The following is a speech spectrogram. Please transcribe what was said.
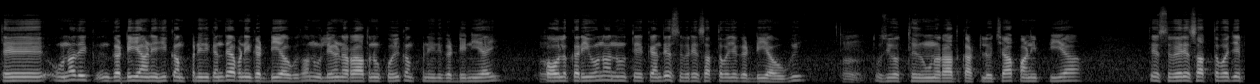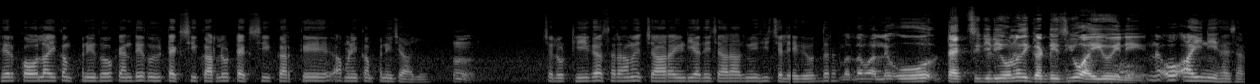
ਤੇ ਉਹਨਾਂ ਦੀ ਗੱਡੀ ਆਣੀ ਸੀ ਕੰਪਨੀ ਦੀ। ਕਹਿੰਦੇ ਆਪਣੀ ਗੱਡੀ ਆਊਗੀ ਤੁਹਾਨੂੰ ਲੈਣ ਰਾਤ ਨੂੰ ਕੋਈ ਕੰਪਨੀ ਦੀ ਗੱਡੀ ਨਹੀਂ ਆਈ। ਕਾਲ ਕਰੀ ਉਹਨਾਂ ਨੂੰ ਤੇ ਕਹਿੰਦੇ ਸਵੇਰੇ 7 ਵਜੇ ਗੱਡੀ ਆਊਗੀ। ਤੁਸੀਂ ਉੱਥੇ ਹੁਣ ਰਾਤ ਕੱਟ ਲਿਓ ਚਾਹ ਪਾਣੀ ਪੀਆ। ਤੇ ਸਵੇਰੇ 7 ਵਜੇ ਫਿਰ ਕਾਲ ਆਈ ਕੰਪਨੀ ਤੋਂ ਕਹਿੰਦੇ ਤੁਸੀਂ ਟੈਕਸੀ ਕਰ ਲਓ ਟੈਕਸੀ ਕਰਕੇ ਆਪਣੀ ਕੰਪਨੀ 'ਚ ਆ ਜਾਓ। ਹੂੰ। ਚਲੋ ਠੀਕ ਹੈ ਸਰ ਹਮੇ ਚਾਰ ਇੰਡੀਆ ਦੇ ਚਾਰ ਆਦਮੀ ਅਸੀਂ ਚਲੇ ਗਏ ਉਧਰ। ਮਤਲਬ ਹੱਲੇ ਉਹ ਟੈਕਸੀ ਜਿਹੜੀ ਉਹਨਾਂ ਦੀ ਗੱਡੀ ਸੀ ਉਹ ਆਈ ਹੋਈ ਨਹੀਂ। ਉਹ ਆਈ ਨਹੀਂ ਹੈ ਸਰ।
